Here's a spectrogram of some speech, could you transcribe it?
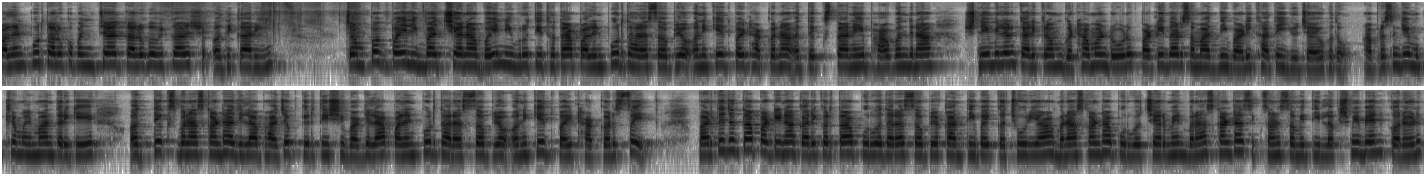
પાલનપુર તાલુકા પંચાયત તાલુકા વિકાસ અધિકારી ચંપકભાઈ લિંબાચિયાના વય નિવૃત્તિ થતાં પાલનપુર ધારાસભ્ય અનિકેતભાઈ ઠાકરના અધ્યક્ષસ્થાને ભાવવંદના સ્નેહમિલન કાર્યક્રમ ગઠામણ રોડ પાટીદાર સમાજની વાડી ખાતે યોજાયો હતો. આ પ્રસંગે મુખ્ય મહેમાન તરીકે અધ્યક્ષ બનાસકાંઠા જિલ્લા ભાજપ કીર્તિસિંહ વાઘેલા પાલનપુર ધારાસભ્ય અનિકેતભાઈ ઠાકર સહિત ભારતીય જનતા પાર્ટીના કાર્યકર્તા, પૂર્વ ધારાસભ્ય કાંતિભાઈ કચોરિયા, બનાસકાંઠા પૂર્વ ચેરમેન, બનાસકાંઠા શિક્ષણ સમિતિ લક્ષ્મીબેન કરણ,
